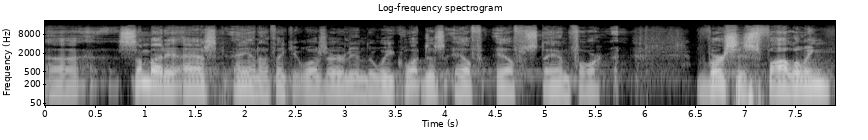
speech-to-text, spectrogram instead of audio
Uh, somebody asked Ann, I think it was early in the week, what does FF stand for? verses following.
